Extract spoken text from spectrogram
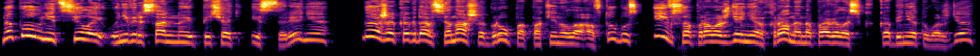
наполнить силой универсальную печать исцеления, даже когда вся наша группа покинула автобус и в сопровождении охраны направилась к кабинету вождя,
